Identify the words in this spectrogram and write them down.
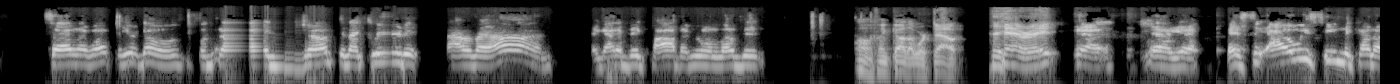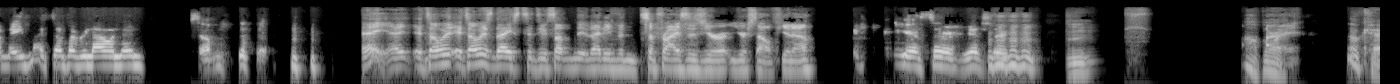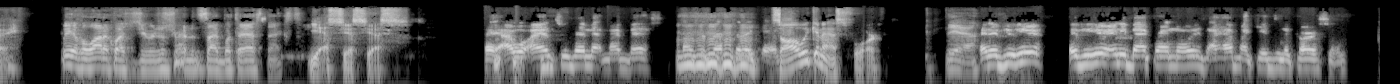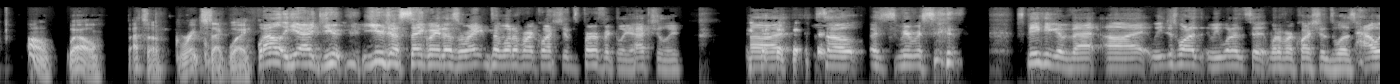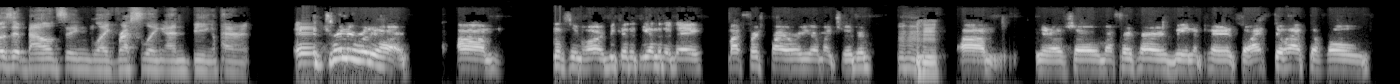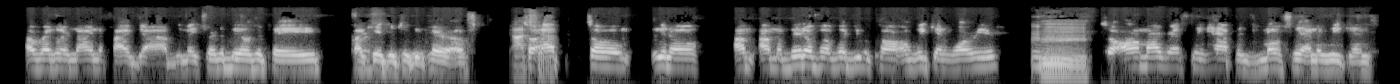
So I'm like, well, here it goes. So then I jumped and I cleared it. I was like, ah, it got a big pop. Everyone loved it. Oh, thank God that worked out. yeah, right. Yeah, yeah, yeah. And see, I always seem to kind of amaze myself every now and then. So Hey, it's always it's always nice to do something that even surprises your yourself. You know. yes, sir. Yes, sir. All Mhm. Oh boy. right. Okay. We have a lot of questions here. We're just trying to decide what to ask next. Yes, yes, yes. hey, I will answer them at my best, at the best that I can. That's all we can ask for. Yeah. And if you hear if you hear any background noise, I have my kids in the car, so Oh well, that's a great segue. Well, yeah, you you just segued us right into one of our questions perfectly, actually. Uh, so we were speaking of that, uh, we just wanted we wanted to one of our questions was how is it balancing like wrestling and being a parent? It's really really hard. Um, it's really hard because at the end of the day, my first priority are my children. Mhm. Um, you know, so my first priority is being a parent. So I still have to hold a regular nine to five job to make sure the bills are paid, my kids are taken care of. Gotcha. So, I, so you know, I'm I'm a bit of a what you would call a weekend warrior. Mhm. Mm, So all my wrestling happens mostly on the weekends.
